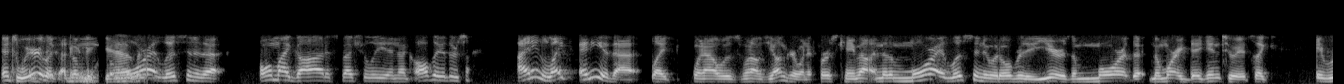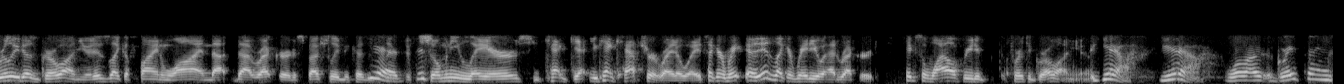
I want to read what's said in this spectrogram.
It's weird. Like the, the more I listen to that, oh my god, especially and like all the others, I didn't like any of that. Like when I was when I was younger, when it first came out, and the more I listen to it over the years, the more the, the more I dig into it. It's like it really does grow on you. It is like a fine wine that that record, especially because yeah, like, there's so many layers. You can't get you can't capture it right away. It's like a it is like a Radiohead record. It takes a while for you to for it to grow on you. Yeah, yeah. Well, uh, great things.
